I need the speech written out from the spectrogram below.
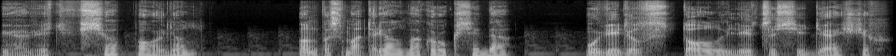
«Я ведь все понял». Он посмотрел вокруг себя, увидел стол лица сидящих,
